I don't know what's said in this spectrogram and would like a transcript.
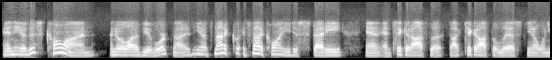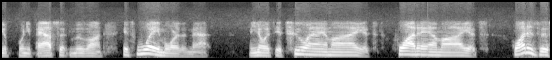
And you know, this koan, I know a lot of you have worked on it. You know, it's not a it's not a koan you just study and and tick it off the tick it off the list. You know, when you when you pass it and move on. It's way more than that. You know, it's it's who am I? It's what am I? It's what is this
